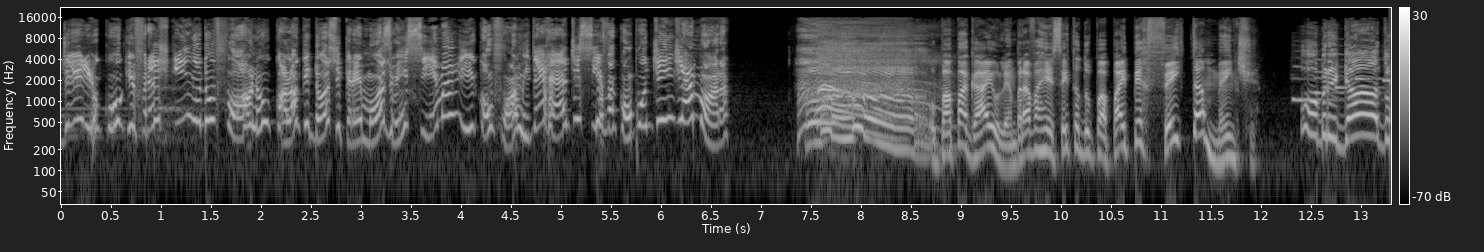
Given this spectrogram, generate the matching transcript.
Tire o cookie fresquinho do forno, coloque doce cremoso em cima e, conforme derrete, sirva com pudim de amora. O papagaio lembrava a receita do papai perfeitamente. Obrigado!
